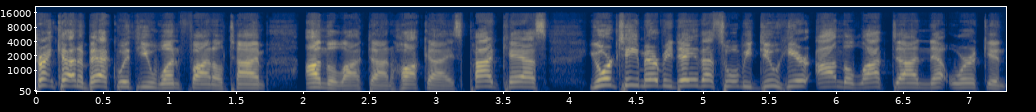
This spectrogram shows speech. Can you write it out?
Trent Condon back with you one final time on the Locked On Hawkeyes podcast. Your team every day. That's what we do here on the Locked On Network. And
